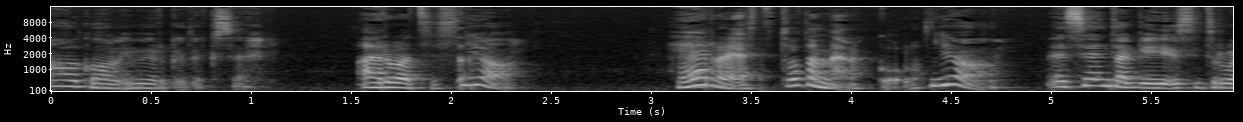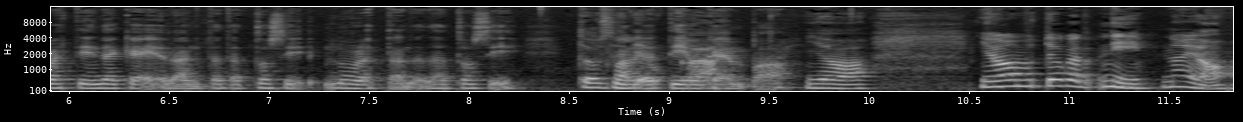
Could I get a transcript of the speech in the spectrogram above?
alkoholimyrkytykseen. Ai Ruotsissa? Joo. Herra, ja tota mä en ole kuullut. Joo. Et sen takia sitten ruvettiin tekemään jotain tätä tosi, noudattaa tätä tosi, Tosi paljon tiukkaa. tiukempaa. Joo. Joo, mutta joka, niin, no joo,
